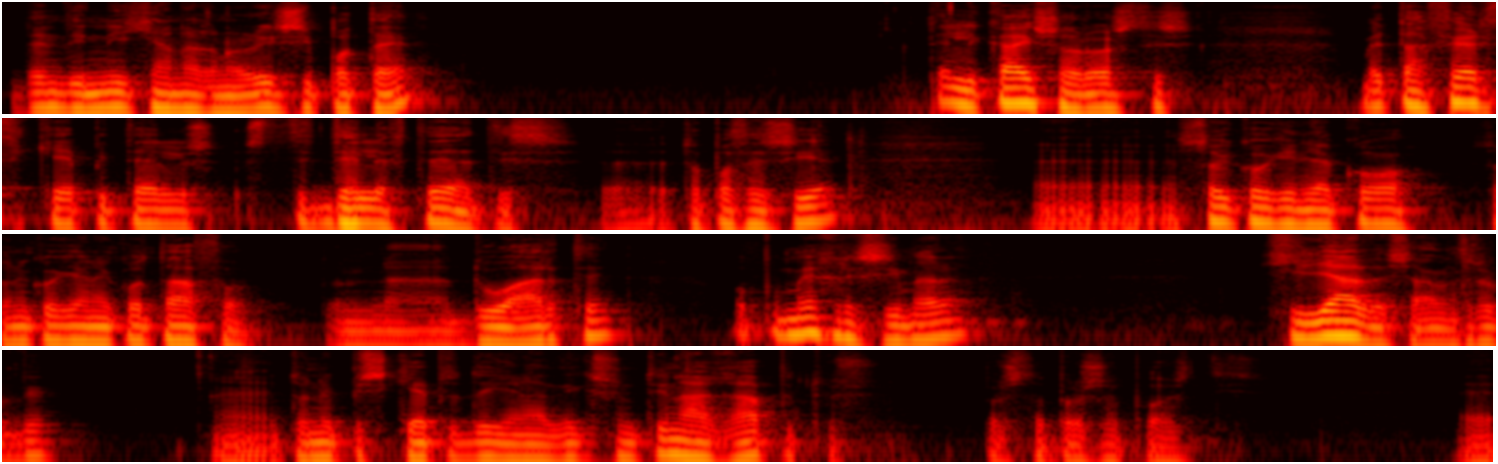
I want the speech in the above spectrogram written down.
δεν την είχε αναγνωρίσει ποτέ τελικά η σωρός της μεταφέρθηκε επιτέλους στην τελευταία της τοποθεσία στο οικογενειακό στον οικογενειακό τάφο τον ε, Ντουάρτε όπου μέχρι σήμερα χιλιάδες άνθρωποι ε, τον επισκέπτονται για να δείξουν την αγάπη τους προς το πρόσωπό της. Ε,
